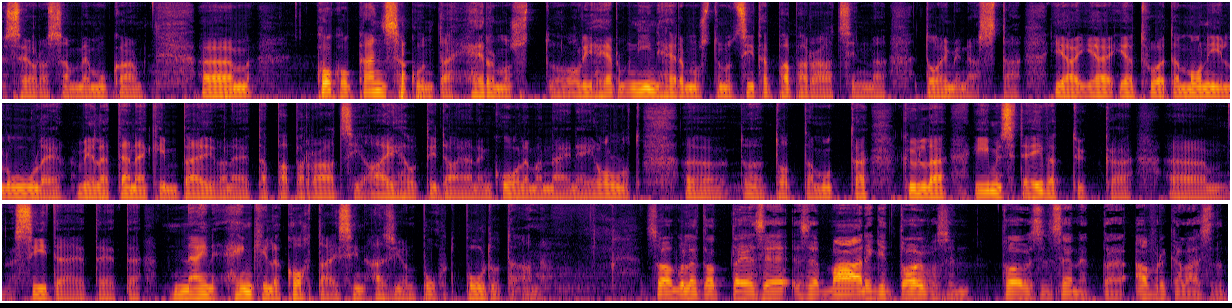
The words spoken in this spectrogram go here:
seurassamme mukaan, ähm, koko kansakunta hermostu, oli her, niin hermostunut siitä paparatsin äh, toiminnasta. Ja, ja, ja tuota, moni luulee vielä tänäkin päivänä, että paparazzi aiheutti Dianen kuoleman. Näin ei ollut äh, totta, mutta kyllä ihmiset eivät tykkää äh, siitä, että, että näin henkilökohtaisin asian puututaan. Se on kyllä totta ja se, se mä ainakin toivoisin, toivoisin sen, että afrikalaiset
